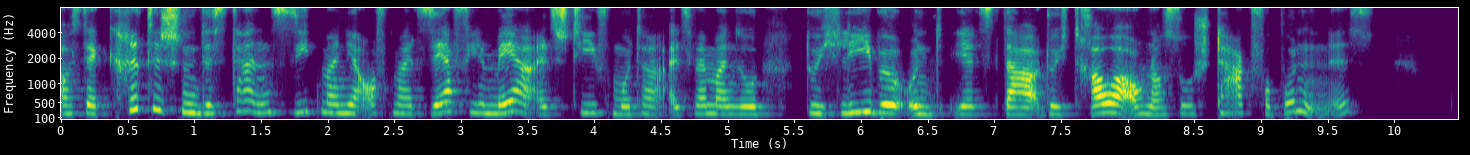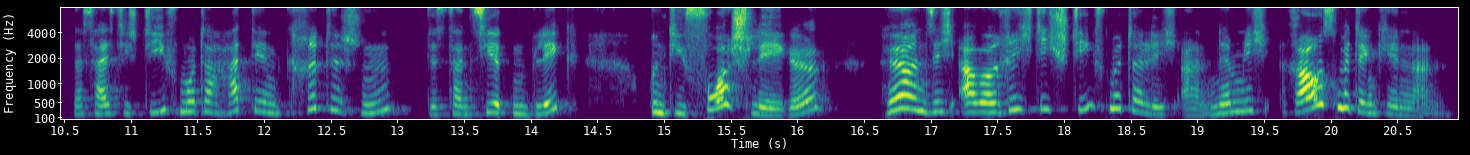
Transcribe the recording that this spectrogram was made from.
aus der kritischen Distanz sieht man ja oftmals sehr viel mehr als Stiefmutter, als wenn man so durch Liebe und jetzt da durch Trauer auch noch so stark verbunden ist. Das heißt, die Stiefmutter hat den kritischen, distanzierten Blick und die Vorschläge hören sich aber richtig stiefmütterlich an, nämlich raus mit den Kindern.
